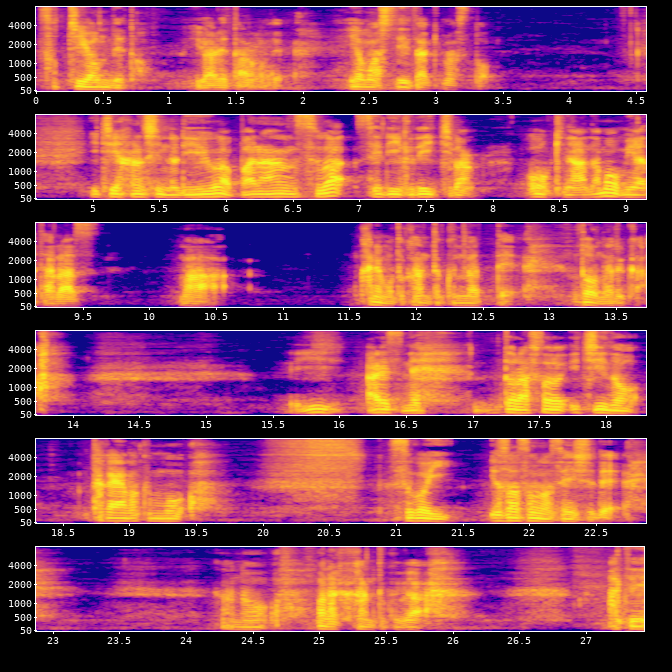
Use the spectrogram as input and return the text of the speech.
そっち読んでと言われたので、読ませていただきますと。1位阪神の理由はバランスはセリーグで一番。大きな穴も見当たらず。まあ、金本監督になってどうなるか。いい、あれですね。ドラフト1位の高山くんも、すごい良さそうな選手で、あの、真中監督が、当て、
